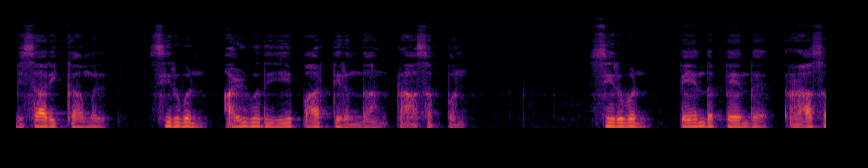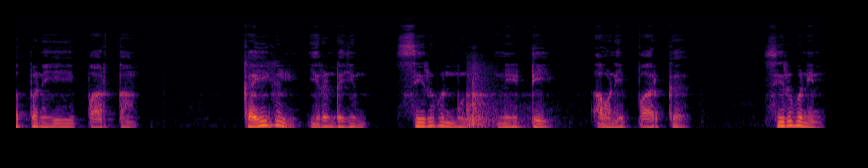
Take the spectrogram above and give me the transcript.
விசாரிக்காமல் சிறுவன் அழுவதையே பார்த்திருந்தான் ராசப்பன். சிறுவன் பேந்த பேந்த ராசப்பனையே பார்த்தான். கைகள் இரண்டையும் சிறுவன் முன் நீட்டி அவனை பார்க்க சிறுவனின்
